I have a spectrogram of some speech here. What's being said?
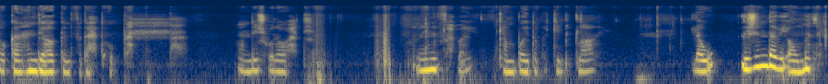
لو كان عندي هاك كنت فتحت أوبن. ما عنديش ولا وحدة. خليني نفتح باي كم بيضة بكي بيطلع لي. لو legendary أو mythic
